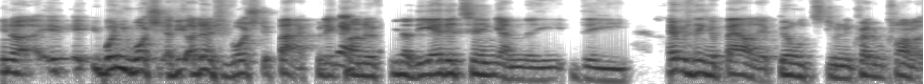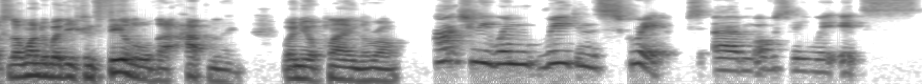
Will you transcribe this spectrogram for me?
You know, it, it, when you watch it, have you, I don't know if you've watched it back, but it Yeah. kind of, you know, the editing and the the everything about it builds to an incredible climax. And I wonder whether you can feel all that happening when you're playing the role. actually when reading the script um, obviously we, it's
